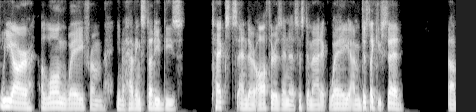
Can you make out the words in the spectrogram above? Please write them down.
we are a long way from, you know, having studied these texts and their authors in a systematic way. I mean, just like you said, uh,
